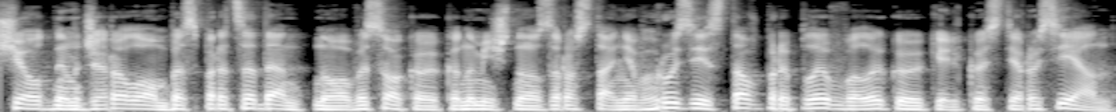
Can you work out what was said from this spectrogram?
Ще одним джерелом безпрецедентного високого економічного зростання в Грузії став приплив великої кількості росіян,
